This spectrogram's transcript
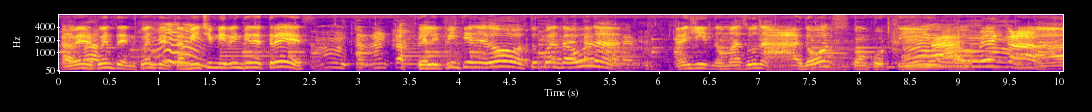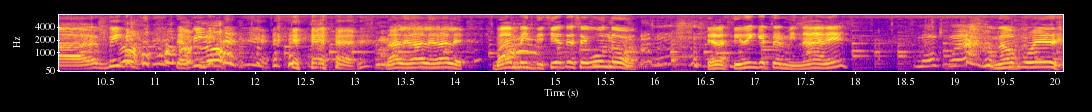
A ver, cuenten, cuenten. También Chimirrín tiene tres. Mm, qué rica. Felipín tiene dos. ¿Tú cuánta una? Angie, nomás una. Ah, dos con curtido. Ah, Ah, pica. Te pica. dale, dale, dale. Van 27 segundos. Te las tienen que terminar, ¿eh? No puedo. No puedes.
